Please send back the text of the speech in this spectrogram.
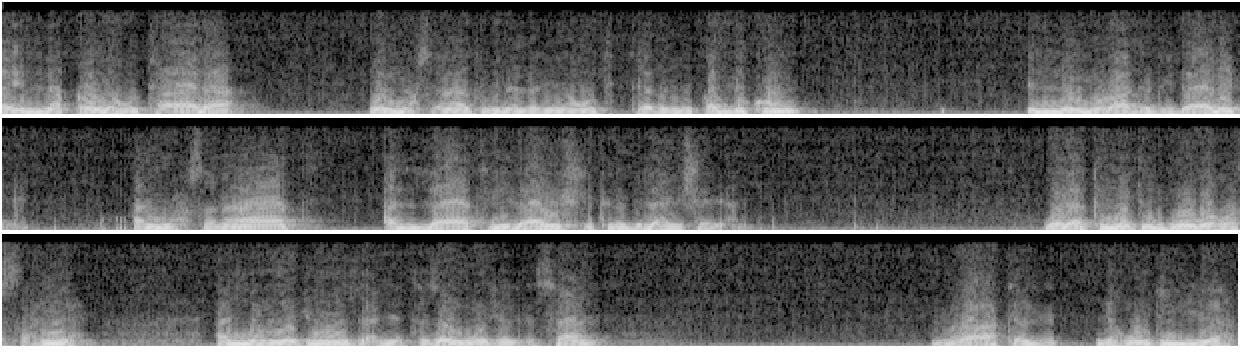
إن قوله تعالى والمحصنات من الذين أوتوا الكتاب من قبلكم إن المراد بذلك المحصنات اللاتي لا يشركن بالله شيئا. ولكن الجمهور وهو الصحيح أنه يجوز أن يتزوج الإنسان امرأة يهودية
